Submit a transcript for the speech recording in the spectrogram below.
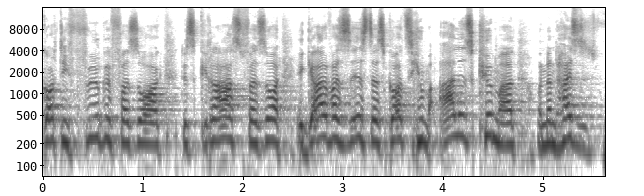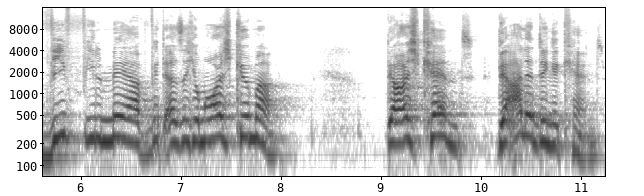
Gott die Vögel versorgt, das Gras versorgt, egal was es ist, dass Gott sich um alles kümmert. Und dann heißt es, wie viel mehr wird er sich um euch kümmern, der euch kennt, der alle Dinge kennt.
